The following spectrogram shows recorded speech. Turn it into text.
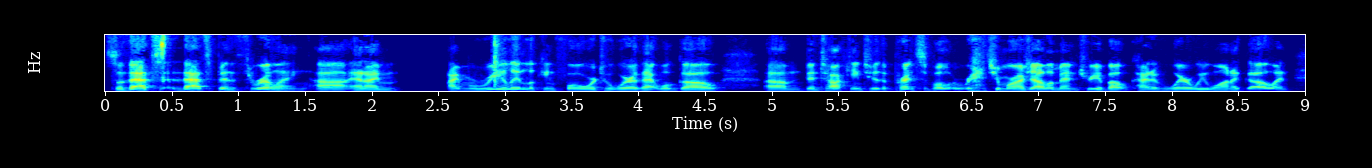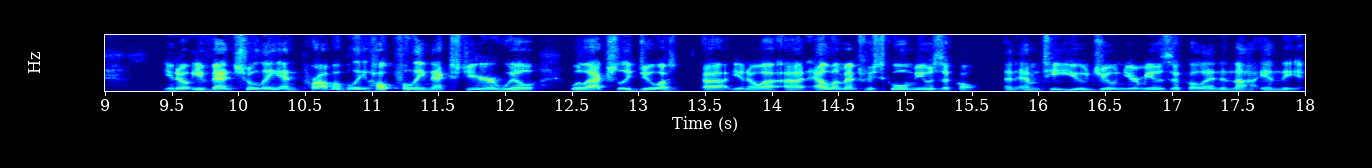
So that's that's been thrilling, uh, and I'm I'm really looking forward to where that will go. Um, been talking to the principal at Rancho Mirage Elementary about kind of where we want to go, and you know, eventually and probably, hopefully next year, we'll we'll actually do a uh, you know a, an elementary school musical, an MTU junior musical, and in the in the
